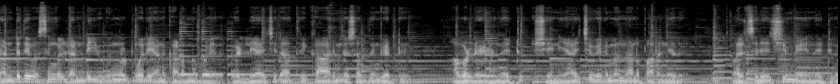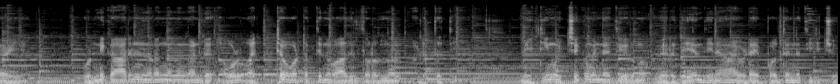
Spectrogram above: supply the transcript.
രണ്ട് ദിവസങ്ങൾ രണ്ട് യുഗങ്ങൾ പോലെയാണ് കടന്നുപോയത്. വെള്ളിയാഴ്ച രാത്രി കാറിന്റെ ശബ്ദം കേട്ട് അവൾ എഴുന്നേറ്റു. ശനിയാഴ്ച വരുമെന്നാണ് പറഞ്ഞത്. മത്സരേച്ചിയും എഴുന്നേറ്റ് കഴിഞ്ഞു. ഉണ്ണി കാറിൽ നിന്നിറങ്ങുന്നതും കണ്ട് അവൾ ഒറ്റ ഓട്ടത്തിന് വാതിൽ തുറന്ന് അടുത്തെത്തി. മീറ്റിംഗ് ഉച്ചയ്ക്ക് മുന്നേ തീർന്നു. വെറുതെ എന്തിനാ ഇവിടെ ഇപ്പോൾ തന്നെ തിരിച്ചു?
